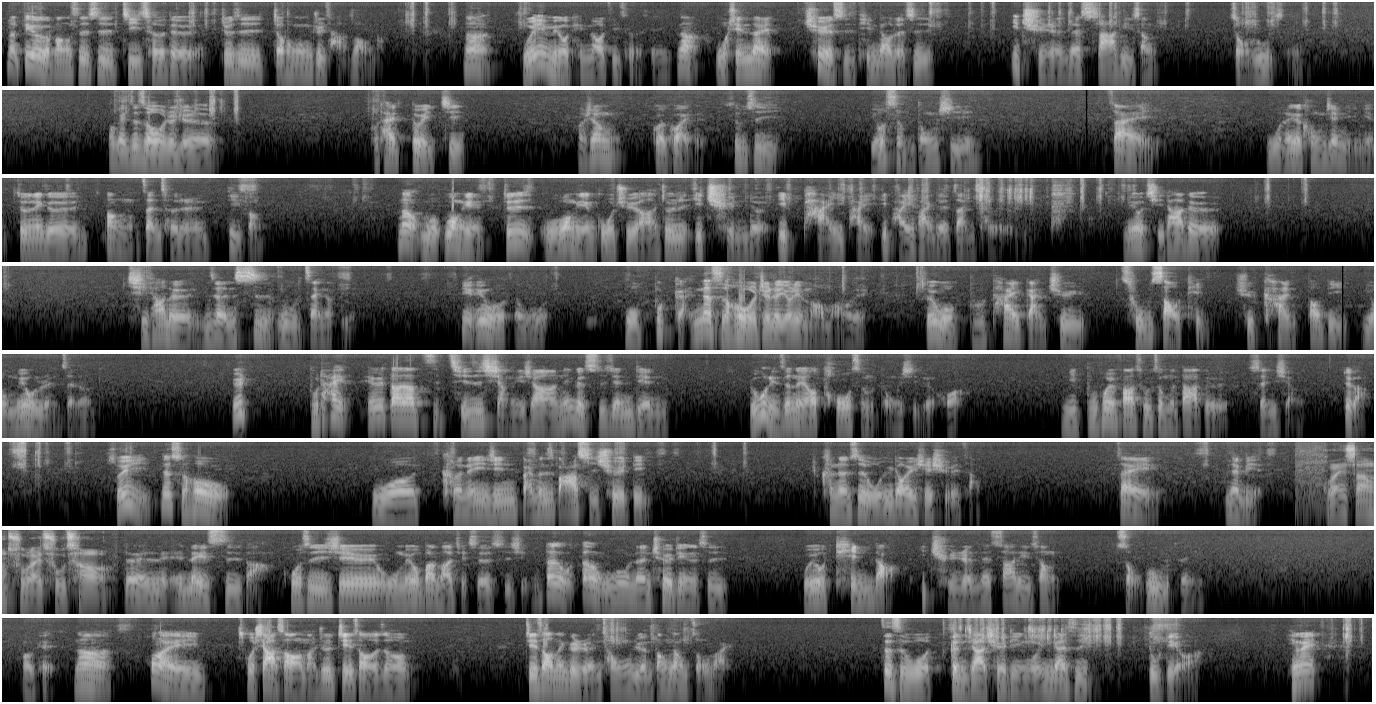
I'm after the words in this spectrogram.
那第二个方式是机车的，就是交通工具查哨嘛。那我也没有听到机车的声音。那我现在确实听到的是一群人在沙地上。走路声，OK，这时候我就觉得不太对劲，好像怪怪的，是不是有什么东西在我那个空间里面，就是那个放战车的那个地方？那我望眼，就是我望眼过去啊，就是一群的，一排一排，一排一排的战车，没有其他的。其他的人事物在那边，因为因为我我我不敢，那时候我觉得有点毛毛的，所以我不太敢去出哨亭去看到底有没有人在那边，因为不太，因为大家其实想一下，那个时间点，如果你真的要偷什么东西的话，你不会发出这么大的声响，对吧？所以那时候。我可能已经百分之八十确定，可能是我遇到一些学长在那边晚上出来出操，对类类似吧，或是一些我没有办法解释的事情。但是，但我能确定的是，我有听到一群人在沙地上走路的声音。OK，那后来我下哨了嘛，就是接哨的时候。介绍那个人从远方这样走来，这时我更加确定我应该是渡掉啊，因为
